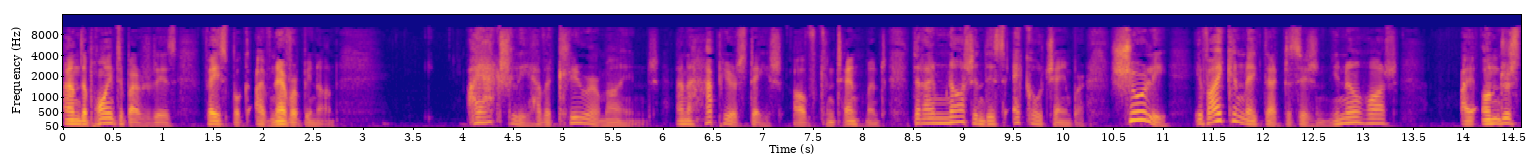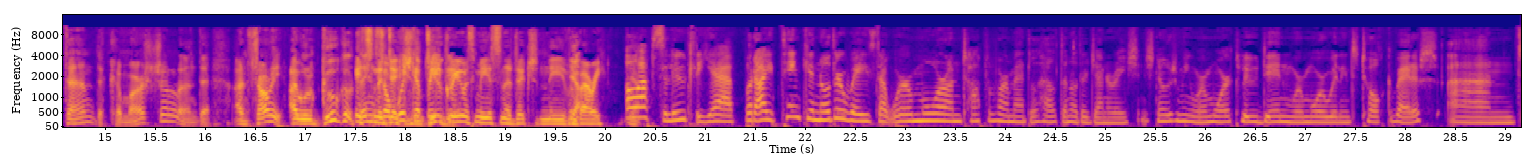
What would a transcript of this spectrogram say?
And the point about it is, Facebook. I've never been on. I actually have a clearer mind and a happier state of contentment that I'm not in this echo chamber. Surely, if I can make that decision, you know what? I understand the commercial and the, I'm sorry, I will Google It's things an on addiction. Wikipedia. Do you agree with me? It's an addiction, Niamh Yeah. Barry. Oh, absolutely, yeah. But I think in other ways that we're more on top of our mental health than other generations. You know what I mean? We're more clued in. We're more willing to talk about it, and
